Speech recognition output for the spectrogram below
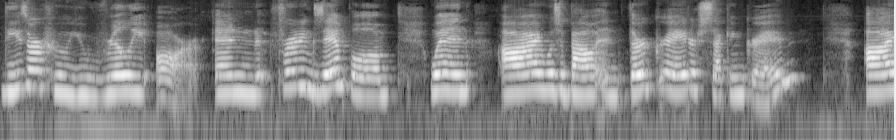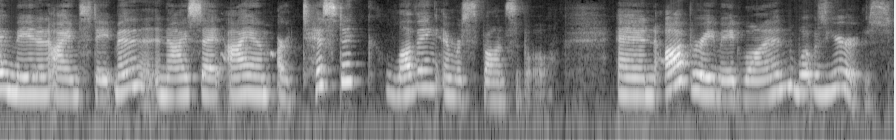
these are who you really are. And for an example, when I was about in third grade or second grade, I made an I am statement and I said, I am artistic, loving, and responsible. And Aubrey made one. What was yours?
